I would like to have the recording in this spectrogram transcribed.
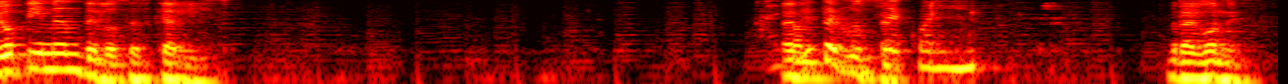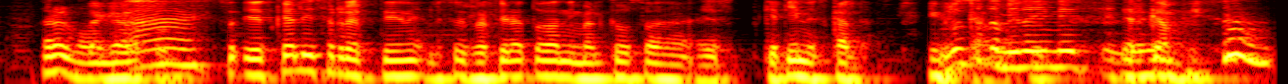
¿Qué opinan de los Scalis? ¿A ti te no gusta? sé cuál. Dragones. Dragón. Lagartos. Ah. Scaly se, refiere- se refiere a todo animal que, usa, es- que tiene escalas. Incluso también ahí sí. met-.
